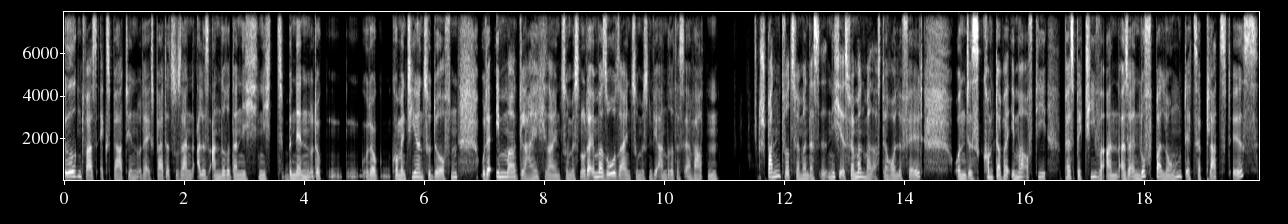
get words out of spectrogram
irgendwas Expertin oder Experte zu sein, alles andere dann nicht, nicht benennen oder, oder kommentieren zu dürfen oder immer gleich sein zu müssen oder immer so sein zu müssen, wie andere das erwarten. Spannend wird's, wenn man das nicht ist, wenn man mal aus der Rolle fällt. Und es kommt dabei immer auf die Perspektive an. Also ein Luftballon, der zerplatzt ist,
